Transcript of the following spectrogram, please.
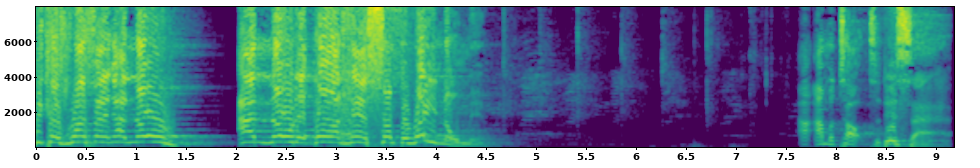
Because one thing I know, I know that God has something waiting on me. I, am going to talk to this side.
